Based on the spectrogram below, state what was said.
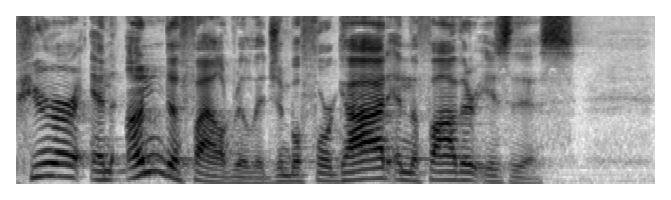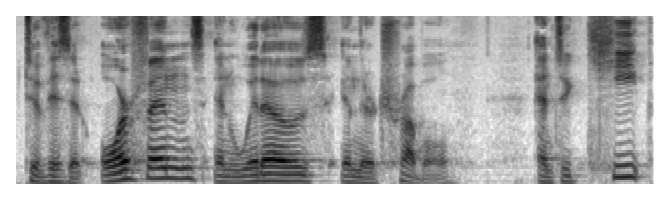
Pure and undefiled religion before God and the Father is this to visit orphans and widows in their trouble and to keep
